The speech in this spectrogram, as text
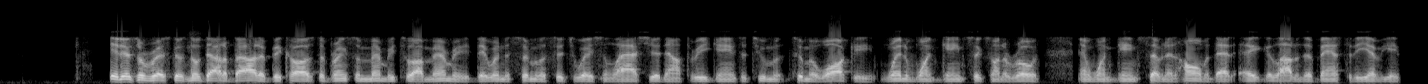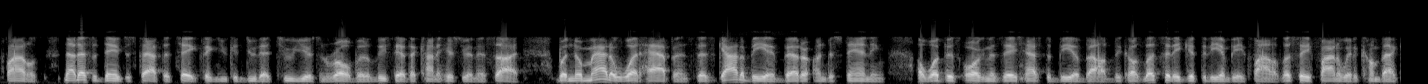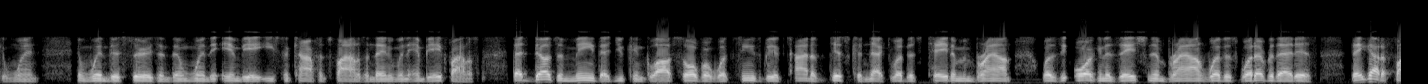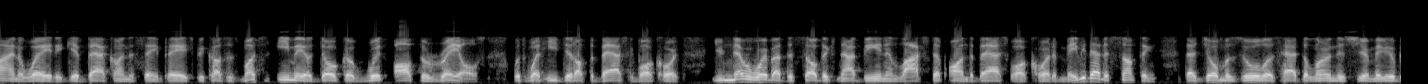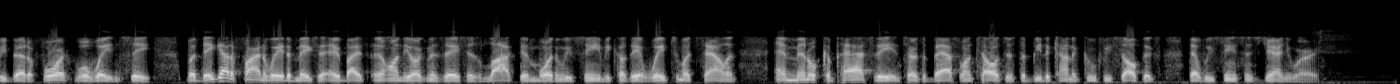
It is a risk. There's no doubt about it because to bring some memory to our memory, they were in a similar situation last year, down three games to two to Milwaukee, win one game six on the road and won game seven at home, and that allowed them to advance to the NBA Finals. Now that's a dangerous path to take, thinking you can do that two years in a row, but at least they have that kind of history on their side. But no matter what happens, there's got to be a better understanding of what this organization has to be about. Because let's say they get to the NBA Finals, let's say they find a way to come back and win and win this series, and then win the NBA Eastern Conference Finals, and then win the NBA Finals. That doesn't mean that you can gloss over what seems to be a kind of disconnect, whether it's Tatum and Brown, whether it's the organization and Brown, whether it's whatever that is they got to find a way to get back on the same page because as much as Ime Udoka went off the rails with what he did off the basketball court, you never worry about the Celtics not being in lockstep on the basketball court. And maybe that is something that Joe Mazzulla has had to learn this year. Maybe he'll be better for it. We'll wait and see. But they got to find a way to make sure everybody uh, on the organization is locked in more than we've seen because they have way too much talent and mental capacity in terms of basketball intelligence to be the kind of goofy Celtics that we've seen since January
